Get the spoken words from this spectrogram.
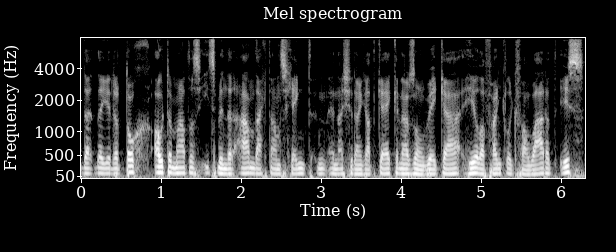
dat, dat, je er toch automatisch iets minder aandacht aan schenkt. En, en als je dan gaat kijken naar zo'n WK, heel afhankelijk van waar het is.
